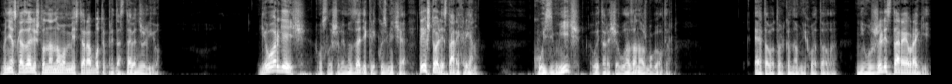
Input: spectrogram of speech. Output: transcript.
Мне сказали, что на новом месте работы предоставят жилье». «Георгиевич!» — услышали мы сзади крик Кузьмича. «Ты что ли, старый хрен?» «Кузьмич?» — вытаращил глаза наш бухгалтер. Этого только нам не хватало. Неужели старые враги?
